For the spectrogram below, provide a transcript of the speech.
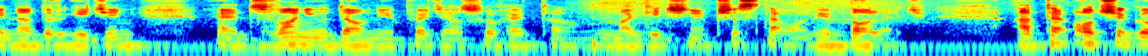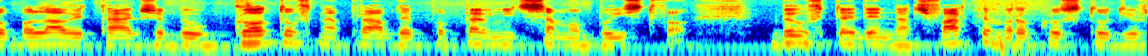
i na drugi dzień dzwonił do mnie i powiedział, słuchaj, to magicznie przestało mnie boleć. A te oczy go bolały tak, że był gotów naprawdę popełnić samobójstwo. Był wtedy na czwartym roku studiów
